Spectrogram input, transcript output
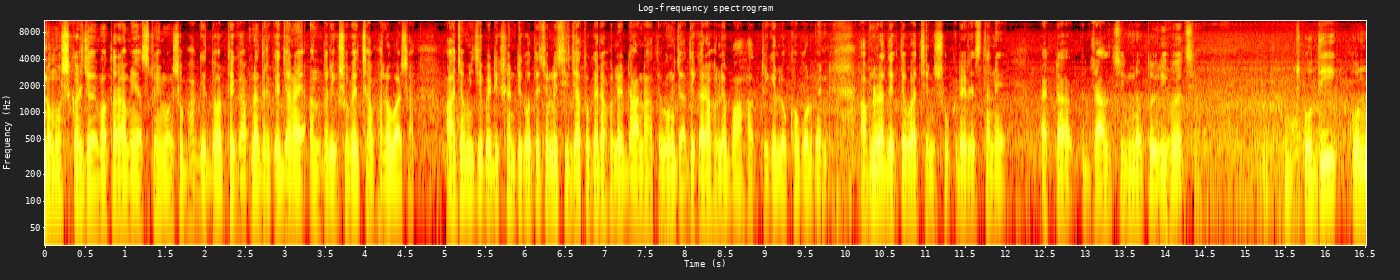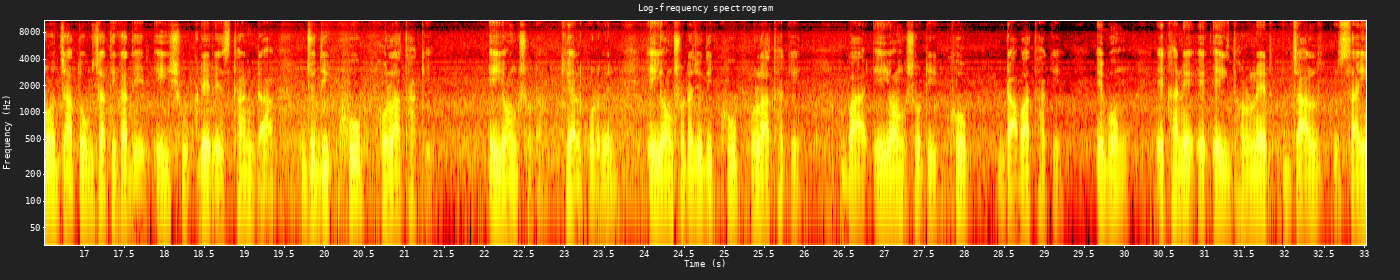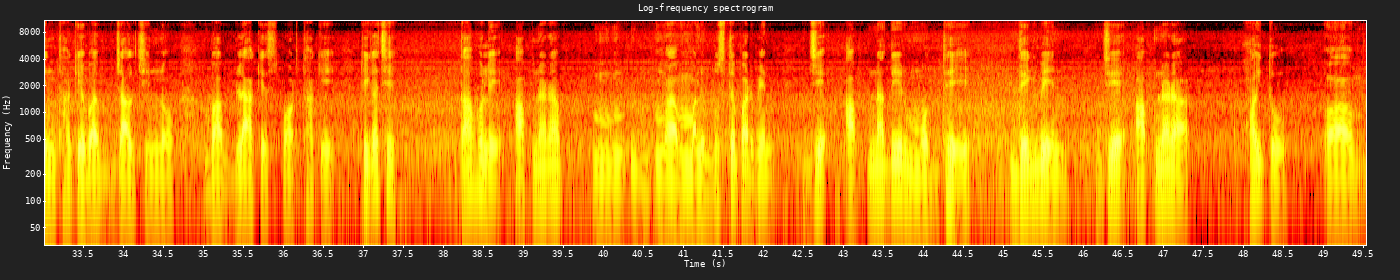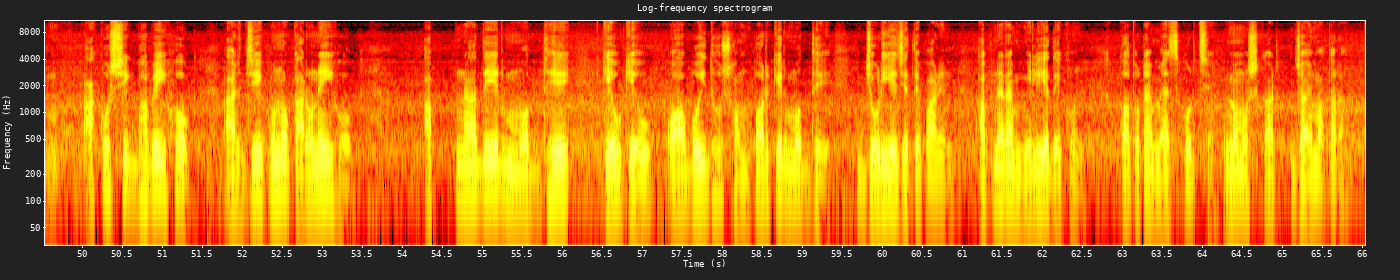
নমস্কার, জয় মাতারা। আমি আজ হিমাংশু ভাগ্যের দ্বার থেকে আপনাদেরকে জানাই আন্তরিক শুভেচ্ছা, ভালোবাসা। আজ আমি যে প্রেডিকশানটি করতে চলেছি, জাতকেরা হলে ডান হাত এবং জাতিকারা হলে বাঁ হাতটিকে লক্ষ্য করবেন। আপনারা দেখতে পাচ্ছেন শুক্রের স্থানে একটা জাল চিহ্ন তৈরি হয়েছে। যদি কোনো জাতক, জাতিকাদের এই শুক্রের স্থানটা যদি খুব ফোলা থাকে, এই অংশটা খেয়াল করবেন। এই অংশটা যদি খুব ফোলা থাকে বা এই অংশটি খুব ডাবা থাকে এবং এখানে এই ধরনের জাল সাইন থাকে বা জাল চিহ্ন বা ব্ল্যাক স্পট থাকে, ঠিক আছে? তাহলে আপনারা মানে বুঝতে পারবেন যে আপনাদের মধ্যে দেখবেন যে আপনারা হয়তো আকস্মিকভাবেই হোক আর যে কোনো কারণেই হোক, আপনাদের মধ্যে কেউ কেউ অবৈধ সম্পর্কের মধ্যে জড়িয়ে যেতে পারেন। আপনারা মিলিয়ে দেখুন কতটা ম্যাচ করছে। নমস্কার, জয় মাতারা।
